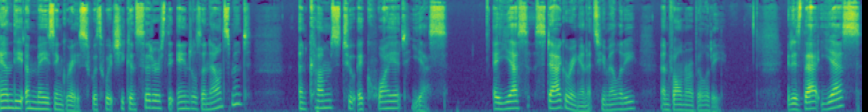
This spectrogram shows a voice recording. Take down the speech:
and the amazing grace with which he considers the angel's announcement and comes to a quiet yes, a yes staggering in its humility and vulnerability. It is that yes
